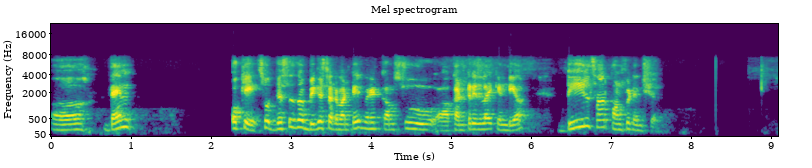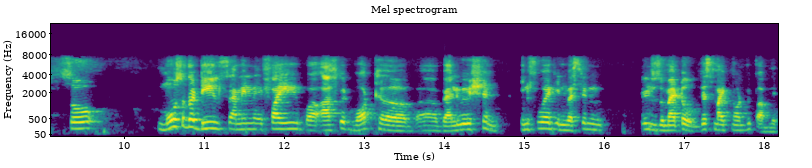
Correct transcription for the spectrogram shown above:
Uh, then okay so this is the biggest advantage when it comes to uh, countries like india. Deals are confidential. So most of the deals i mean if i uh, ask it what uh, uh, valuation info invested in, in zomato this might not be public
